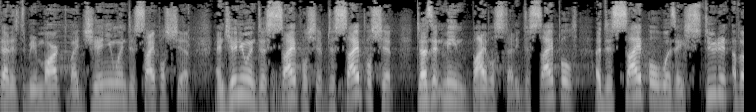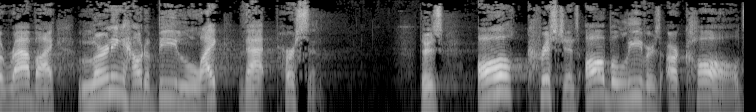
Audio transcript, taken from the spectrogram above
that is to be marked by genuine discipleship. And genuine discipleship, discipleship doesn't mean Bible study. Disciples, a disciple was a student of a rabbi learning how to be like that person. There's all Christians, all believers are called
